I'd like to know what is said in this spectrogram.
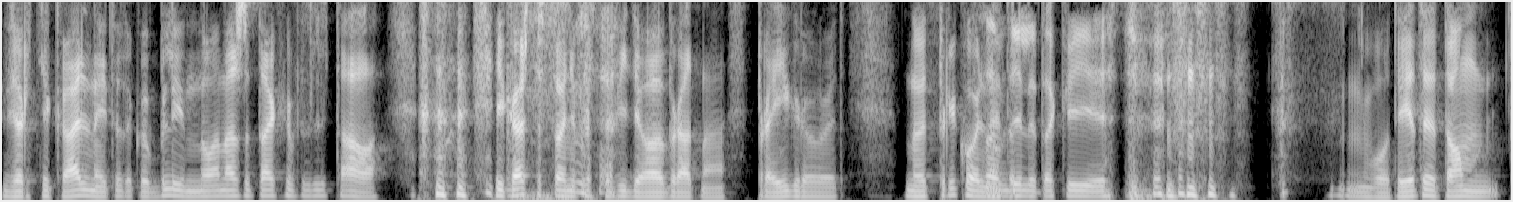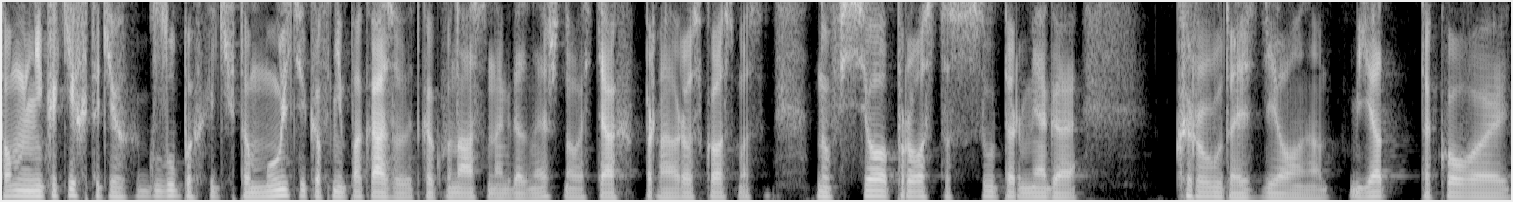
вертикально, и ты такой, блин, ну она же так и взлетала. И кажется, что они просто видео обратно проигрывают. Но это прикольно. На самом деле так и есть. Вот, и это там, там никаких таких глупых каких-то мультиков не показывают, как у нас иногда, знаешь, в новостях про Роскосмос. Ну, все просто супер-мега круто сделано. Я такого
